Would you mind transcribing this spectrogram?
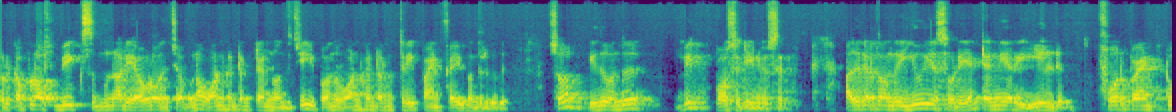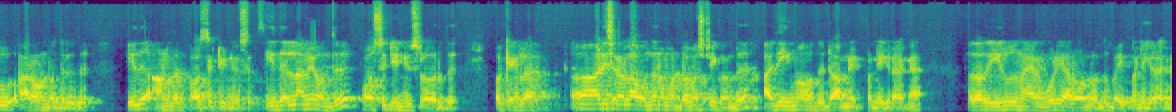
ஒரு கப்புள் ஆஃப் வீக்ஸ் முன்னாடி எவ்வளோ வந்துச்சு அப்படின்னா ஒன் ஹண்ட்ரட் டென் வந்துச்சு. இப்போ வந்து one hundred three point five வந்துருக்குது. ஸோ இது வந்து பிக் பாசிட்டிவ் நியூஸ் அதுக்கடுத்து வந்து யூஎஸ் உடைய ten year yield four point two around வந்துருக்குது. இது அனதர் பாசிட்டிவ் நியூஸ் இது எல்லாமே வந்து பாசிட்டிவ் நியூஸ்ல வருது. ஓகேங்களா அடிஷனலாக வந்து நம்ம டொமஸ்டிக் வந்து அதிகமாக வந்து டாமினேட் பண்ணிக்கிறாங்க. அதாவது இருபதாயிரம் கோடி அரௌண்ட் வந்து பை பண்ணிக்கிறாங்க.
